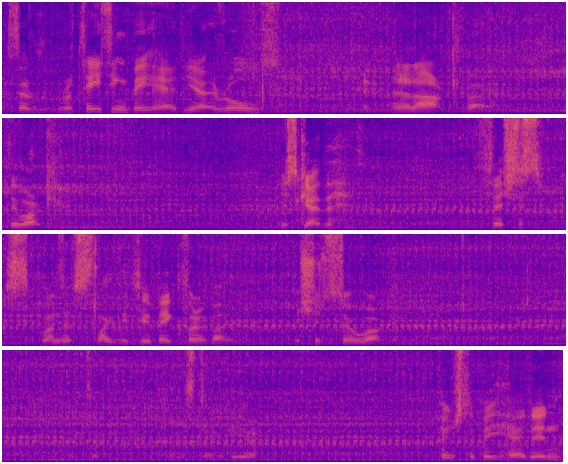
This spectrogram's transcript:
it's a rotating bait head. You know, it rolls in an arc, but they work. Just get the fish. This ones are slightly too big for it, but it should still work. Down here. Pinch the bait head in.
